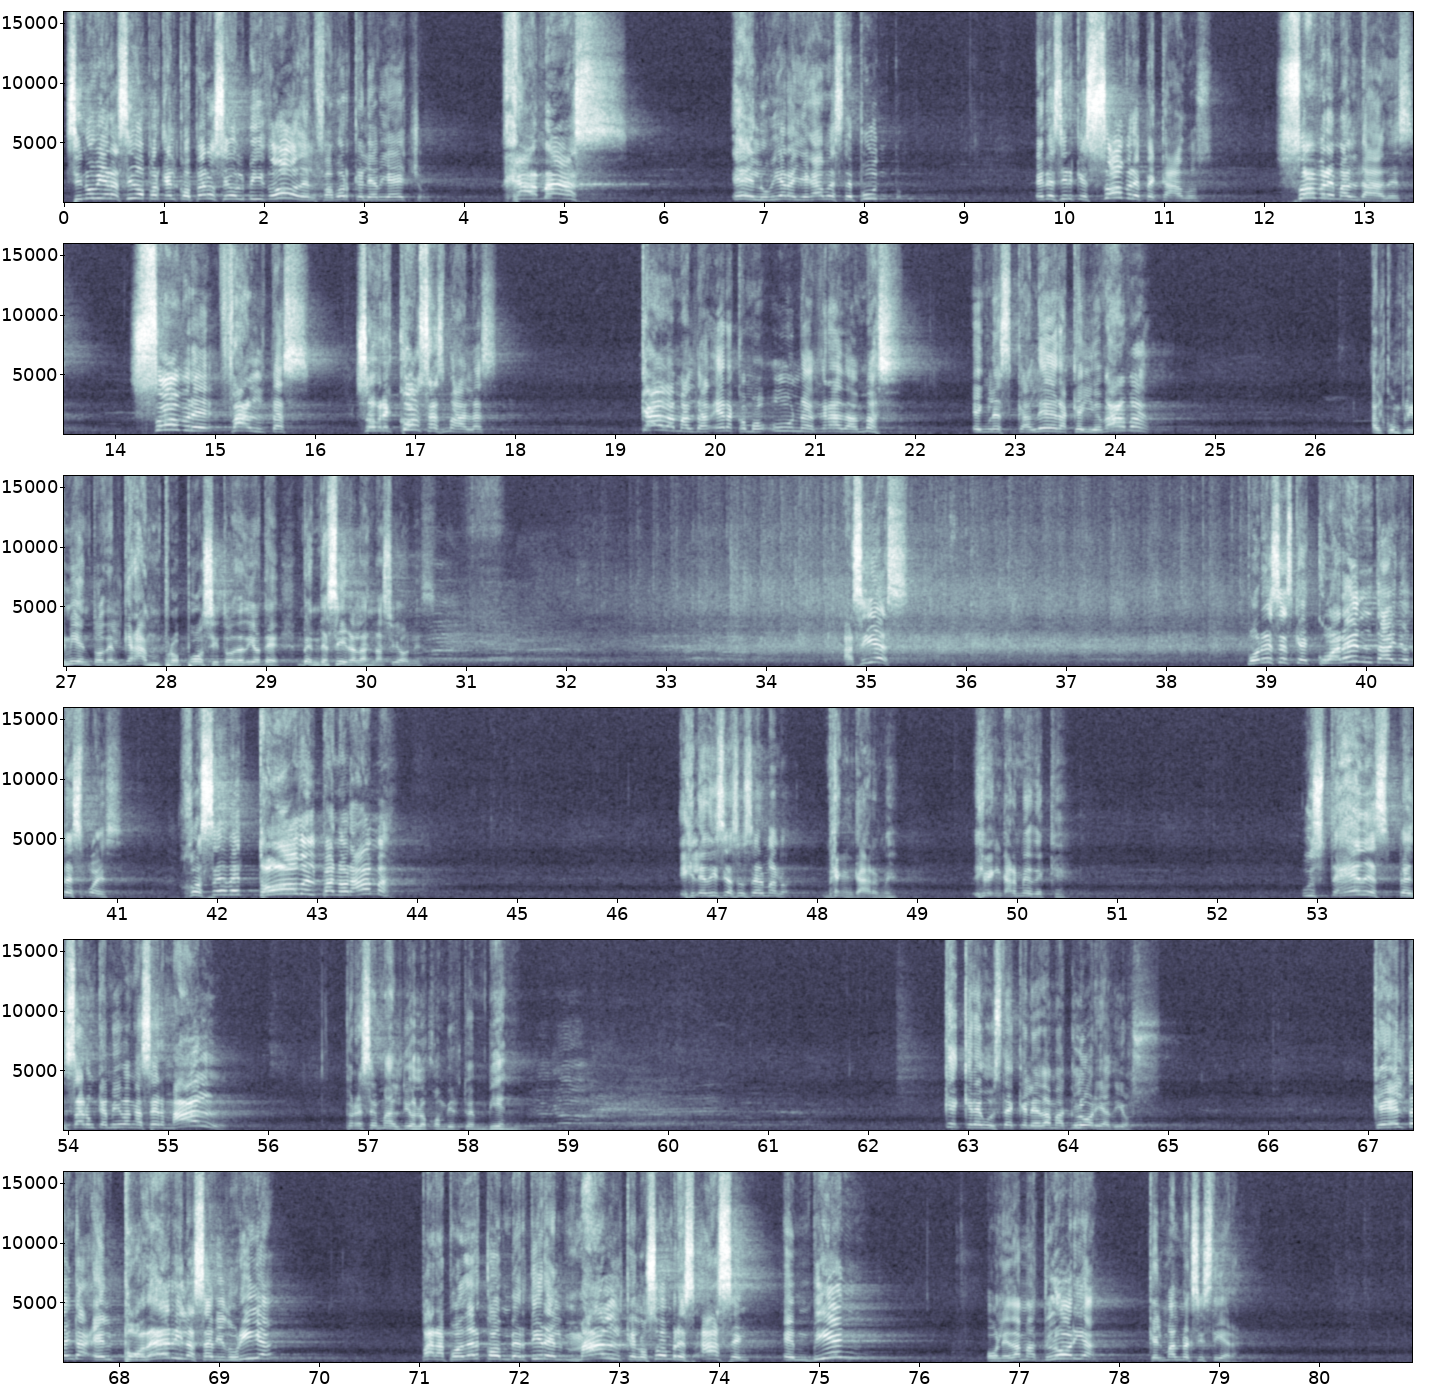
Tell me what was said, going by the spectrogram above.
si no hubiera sido porque el copero se olvidó del favor que le había hecho, jamás él hubiera llegado a este punto. Es decir, que sobre pecados, sobre maldades, sobre faltas, sobre cosas malas, cada maldad era como una grada más en la escalera que llevaba al cumplimiento del gran propósito de Dios de bendecir a las naciones. Así es. Por eso es que 40 años después, José ve todo el panorama y le dice a sus hermanos, vengarme. ¿Y vengarme de qué? Ustedes pensaron que me iban a hacer mal, pero ese mal Dios lo convirtió en bien. ¿Qué cree usted que le da más gloria a Dios? Que Él tenga el poder y la sabiduría para poder convertir el mal que los hombres hacen en bien. O le da más gloria que el mal no existiera.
